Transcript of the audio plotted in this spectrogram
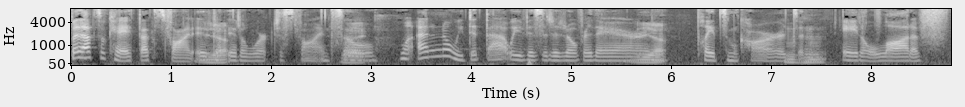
but that's okay. That's fine. It, Yeah. It'll work just fine. So, Right. well, I don't know. We did that. We visited over there and Yeah. played some cards and ate a lot of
